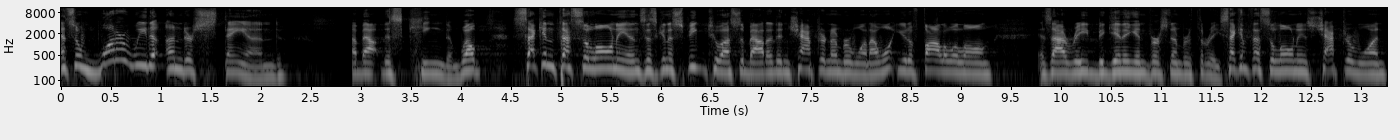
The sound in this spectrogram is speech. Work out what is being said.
And so, what are we to understand about this kingdom? Well, Second Thessalonians is going to speak to us about it in chapter number one. I want you to follow along as I read beginning in verse number three. Second Thessalonians chapter one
